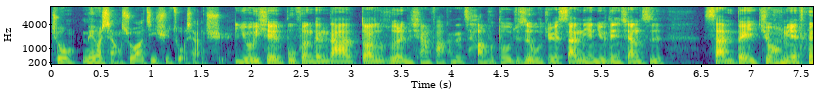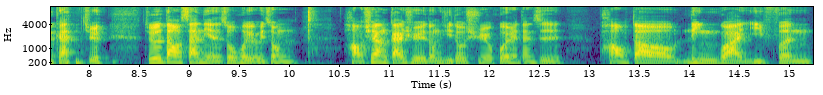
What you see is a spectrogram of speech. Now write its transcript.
就没有想说要继续做下去？有一些部分跟大家大多数人的想法可能差不多，就是我觉得三年有点像是三倍九年的感觉，就是到三年的时候会有一种好像该学的东西都学会了，但是跑到另外一份。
